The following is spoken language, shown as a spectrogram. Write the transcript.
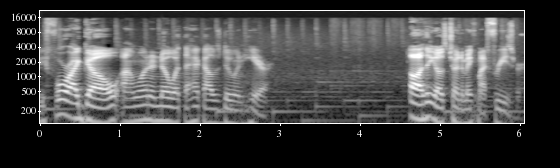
Before I go, I want to know what the heck I was doing here. Oh, I think I was trying to make my freezer.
